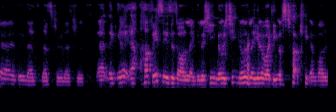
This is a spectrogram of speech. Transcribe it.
I think that's that's true. That's true. Uh, like you know, her face says it all. Like you know, she knows she knows like you know what he was talking about.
